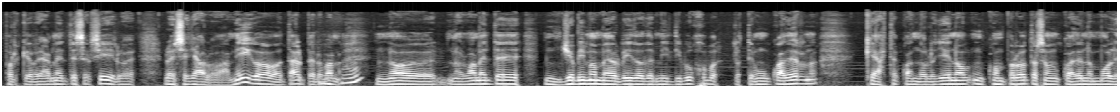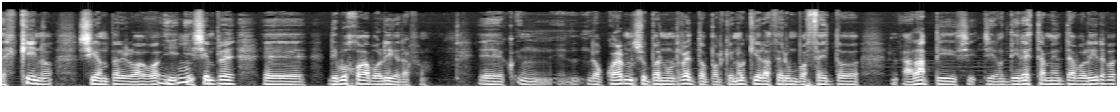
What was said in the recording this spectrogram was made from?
porque realmente sí, lo, he enseñado a los amigos o tal, pero bueno, no normalmente yo mismo me olvido de mis dibujos, pues los tengo en un cuaderno que hasta cuando lo lleno compro otros son cuadernos molesquinos, siempre lo hago y, siempre eh, dibujo a bolígrafo. Eh, lo cual supone un reto porque no quiero hacer un boceto a lápiz, sino directamente a bolígrafo,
